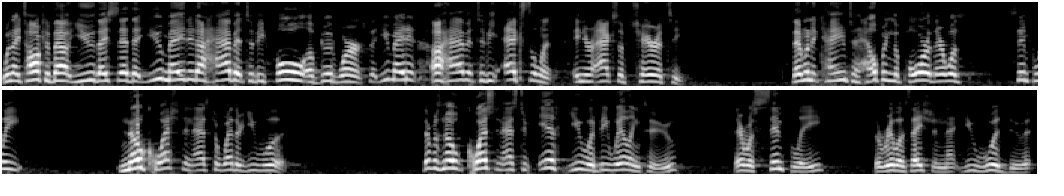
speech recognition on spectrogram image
When they talked about you, they said that you made it a habit to be full of good works, that you made it a habit to be excellent in your acts of charity. That when it came to helping the poor, there was simply no question as to whether you would. There was no question as to if you would be willing to. There was simply the realization that you would do it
